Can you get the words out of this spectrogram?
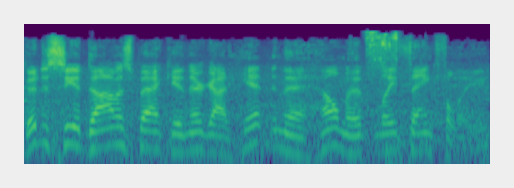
Good to see Adames back in there. Got hit in the helmet late, thankfully.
